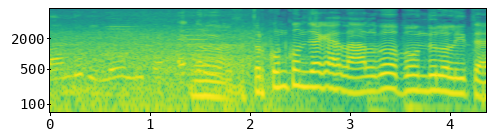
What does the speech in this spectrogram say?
হ্যাঁ, অবস্থা। তোর কোন কোন জায়গায় লাল গো বন্ধু ললিতা?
